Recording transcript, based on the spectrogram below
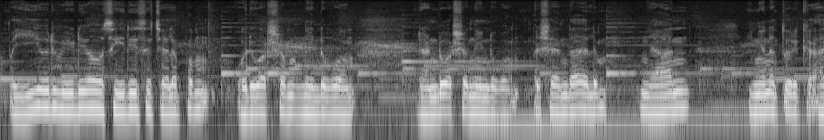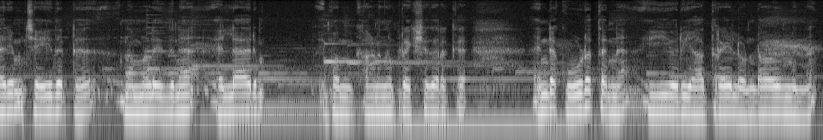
അപ്പോൾ ഈ ഒരു വീഡിയോ സീരീസ് ചിലപ്പം ഒരു വർഷം നീണ്ടുപോകാം രണ്ട് വർഷം നീണ്ടുപോകാം പക്ഷേ എന്തായാലും ഞാൻ ഇങ്ങനത്തെ ഒരു കാര്യം ചെയ്തിട്ട് നമ്മൾ ഇതിനെ എല്ലാവരും ഇപ്പം കാണുന്ന പ്രേക്ഷകരൊക്കെ എന്റെ കൂടെ തന്നെ ഈ ഒരു യാത്രയിൽ ഉണ്ടാവുമെന്ന്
